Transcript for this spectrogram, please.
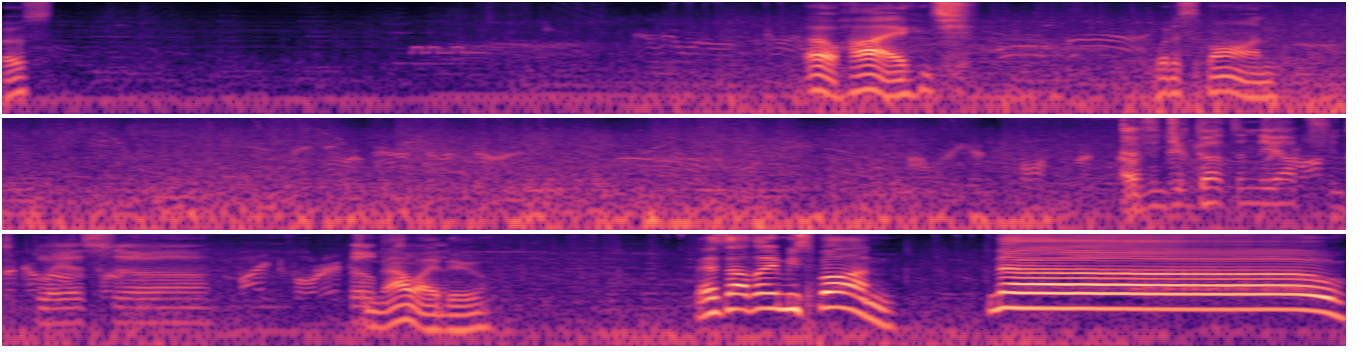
Ghost. Oh, hi. what a spawn. Haven't you gotten the option to play as uh Now I do. That's not letting me spawn! No!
